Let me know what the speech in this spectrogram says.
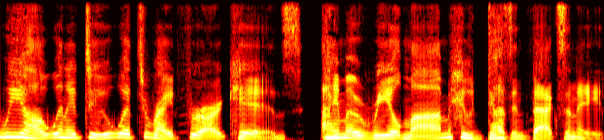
We all want to do what's right for our kids. I'm a real mom who doesn't vaccinate.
